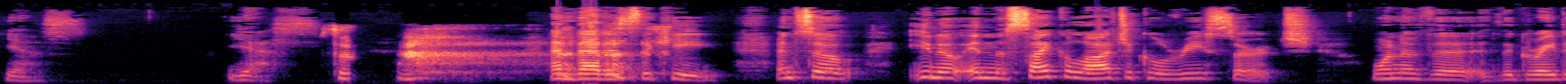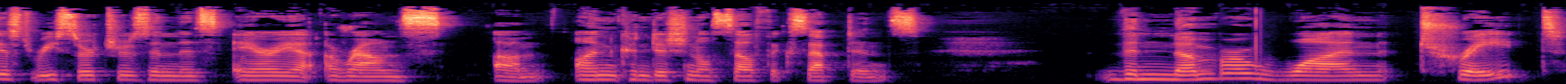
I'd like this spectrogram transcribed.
Yes, yes. So. and that is the key. And so, you know, in the psychological research, one of the, the greatest researchers in this area around um, unconditional self acceptance, the number one trait,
